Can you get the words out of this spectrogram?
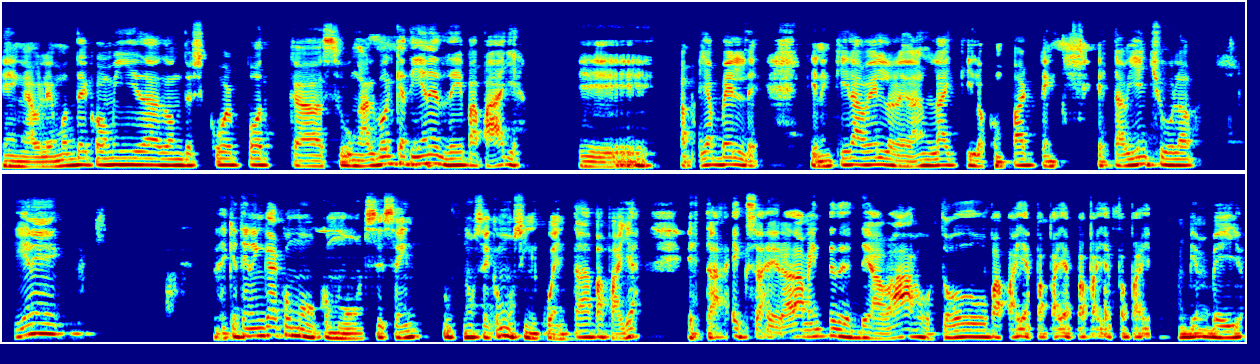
en Hablemos de Comida, donde Score Podcast, un árbol que tiene de papaya, eh, papayas verdes. Tienen que ir a verlo, le dan like y lo comparten. Está bien chulo. Tiene, es que tenga como, como 60 no sé, como 50 papayas. Está exageradamente desde abajo, todo papayas, papayas, papayas, papayas. Bien bello.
